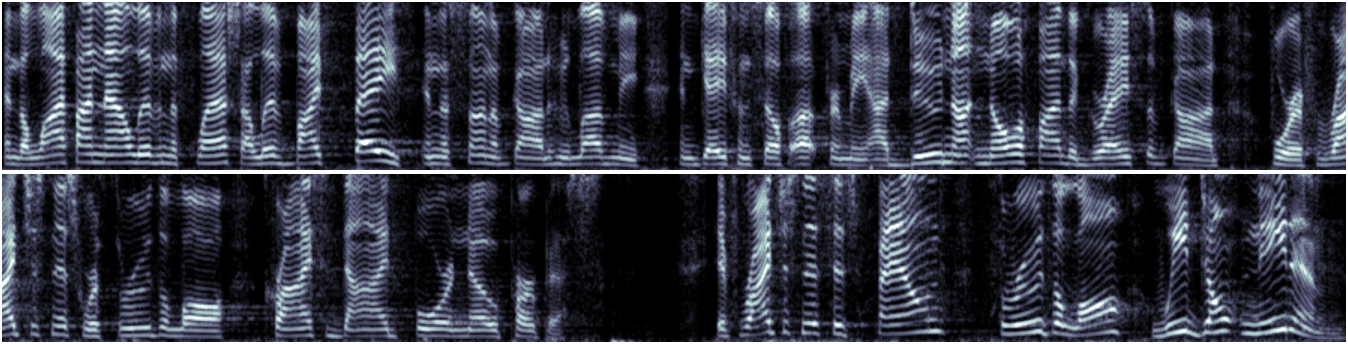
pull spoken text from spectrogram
And the life I now live in the flesh, I live by faith in the Son of God who loved me and gave himself up for me. I do not nullify the grace of God, for if righteousness were through the law, Christ died for no purpose. If righteousness is found through the law, we don't need him.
